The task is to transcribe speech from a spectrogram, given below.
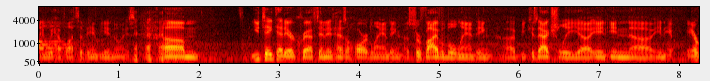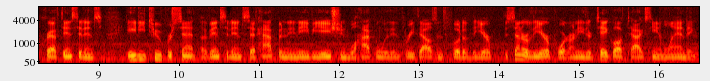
and we have lots of ambient noise. um, you take that aircraft and it has a hard landing, a survivable landing, uh, because actually uh, in in, uh, in aircraft incidents, 82% of incidents that happen in aviation will happen within 3,000 foot of the air, the center of the airport on either takeoff, taxi, and landing,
